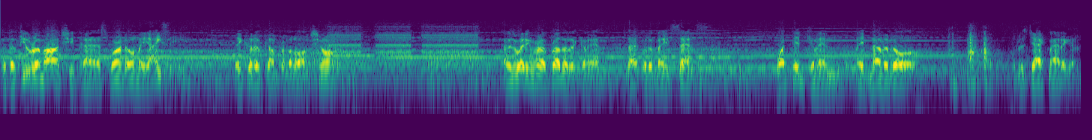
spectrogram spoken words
But the few remarks she passed weren't only icy, they could have come from a longshoreman. I was waiting for a brother to come in. That would have made sense. What did come in made none at all. It was Jack Madigan.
